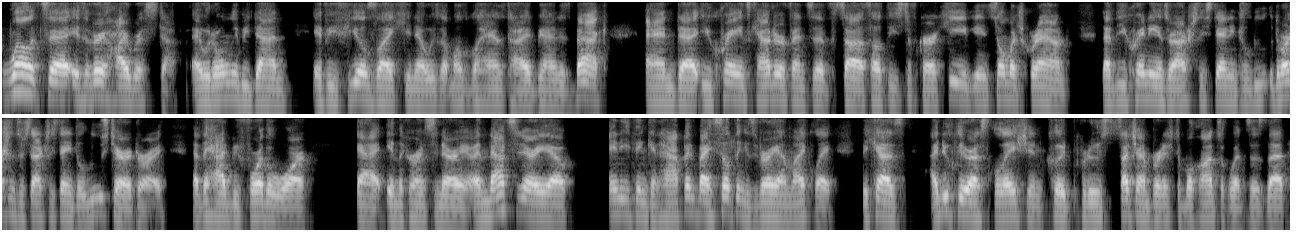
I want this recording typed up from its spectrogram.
Well, it's a it's a very high risk step. It would only be done if he feels like you know he's got multiple hands tied behind his back, and uh, Ukraine's counteroffensive uh, southeast of Kharkiv gained so much ground that the Ukrainians are actually standing to lose. The Russians are actually standing to lose territory that they had before the war, in the current scenario. And that scenario, anything can happen, but I still think it's very unlikely because a nuclear escalation could produce such unpredictable consequences that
